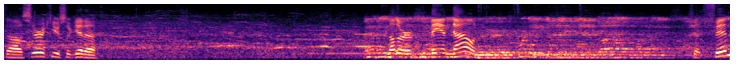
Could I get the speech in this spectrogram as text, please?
So Syracuse will get a another man down. Is that Fin?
